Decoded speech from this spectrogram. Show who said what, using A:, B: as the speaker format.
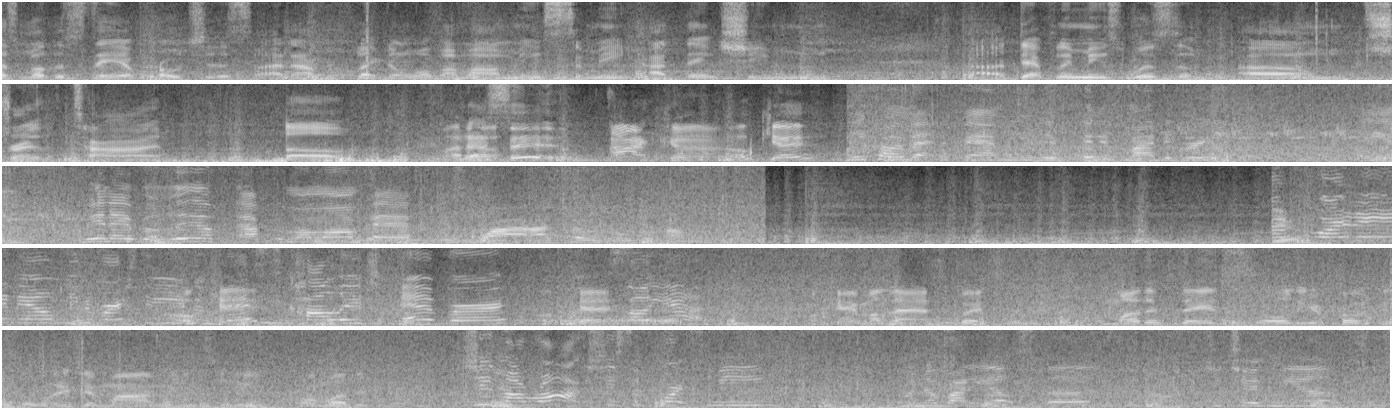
A: as Mother's Day approaches and I reflect on what my mom means to me, I think she uh, definitely means wisdom, um, strength, time, love. That's it.
B: Icon, okay.
C: Me coming back to FAMU to finish my degree and being able to live after my mom passed is why I chose Oklahoma.
D: Yeah. Florida A&M University,
B: Okay.
D: the best college ever.
B: Okay.
D: So yeah.
B: Okay, my last question. Mother's Day is slowly approaching, so what does your mom mean to you on Mother's Day?
D: She's my rock. She supports me when nobody else does. You know, she cheers me up. She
